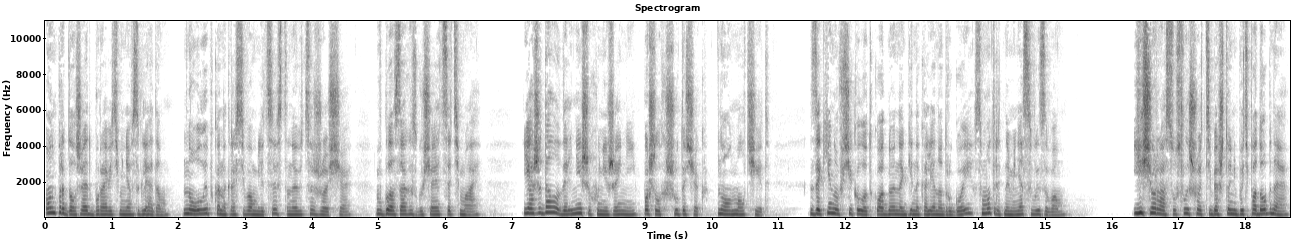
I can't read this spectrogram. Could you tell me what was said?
Он продолжает буравить меня взглядом, но улыбка на красивом лице становится жестче. В глазах сгущается тьма. Я ожидала дальнейших унижений, пошлых шуточек, но он молчит. Закинув щиколотку одной ноги на колено другой, смотрит на меня с вызовом. «Еще раз услышу от тебя что-нибудь подобное,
